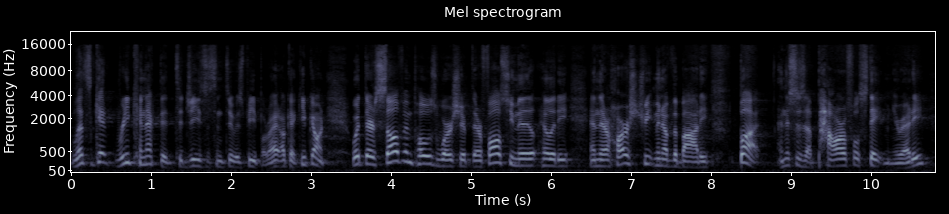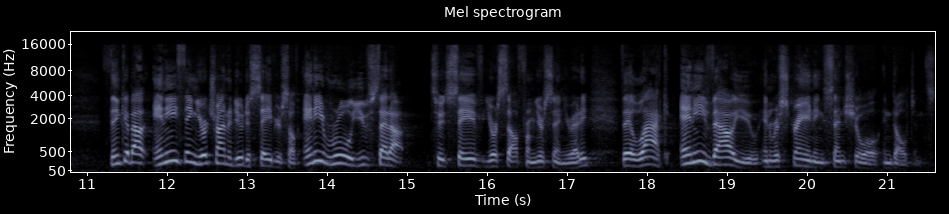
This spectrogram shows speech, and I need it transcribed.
let's get reconnected to Jesus and to his people, right? Okay, keep going. With their self imposed worship, their false humility, and their harsh treatment of the body. But, and this is a powerful statement, you ready? Think about anything you're trying to do to save yourself, any rule you've set up to save yourself from your sin. You ready? They lack any value in restraining sensual indulgence.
